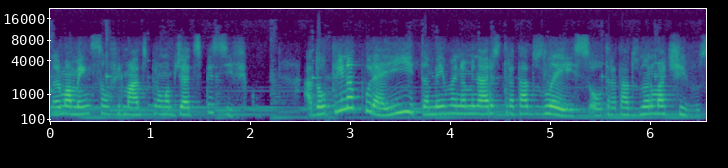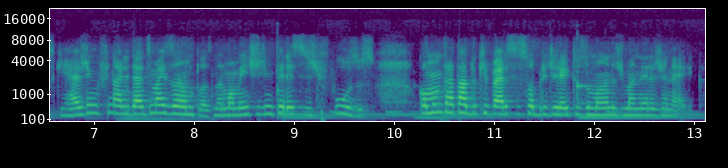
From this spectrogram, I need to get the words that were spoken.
Normalmente são firmados para um objeto específico. A doutrina por aí também vai nominar os tratados-leis ou tratados normativos, que regem finalidades mais amplas, normalmente de interesses difusos, como um tratado que verse sobre direitos humanos de maneira genérica.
